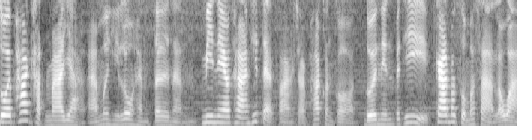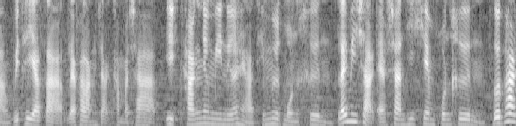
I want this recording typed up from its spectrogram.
โดยภาคถัดมาอย่าง Armor Hero Hunter นั้น มีแนวทางที่แตกต่างจากภาคก่อนๆ โดยเน้นไปที่การผสมผสานระหว่างวิทยาศาสตร์และพลังจากธรรมชาติ อีกทั้งยังมีเนื้อหาที่มืดมนขึ้น และมีฉากแอคชั่นที่เข้มข้นขึ้น โดยภาค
